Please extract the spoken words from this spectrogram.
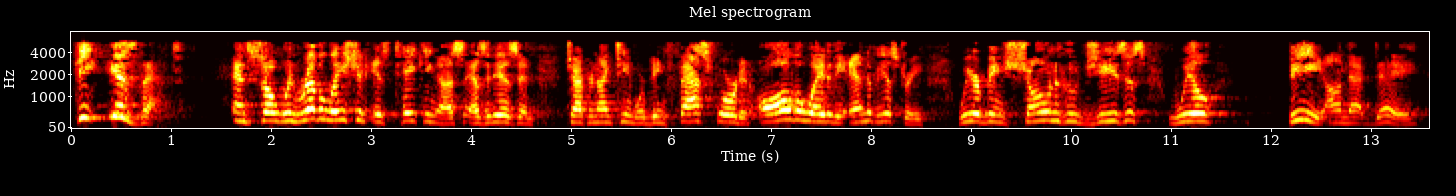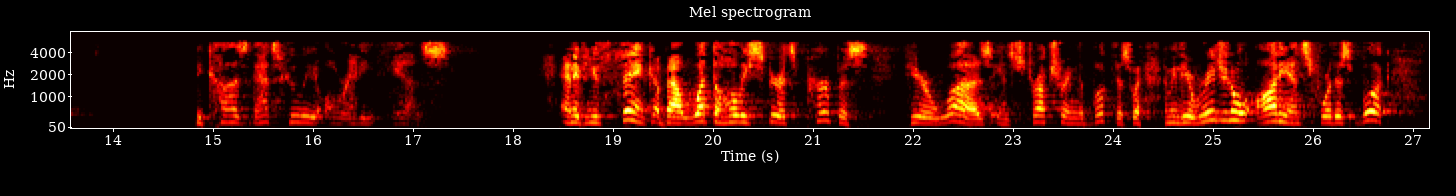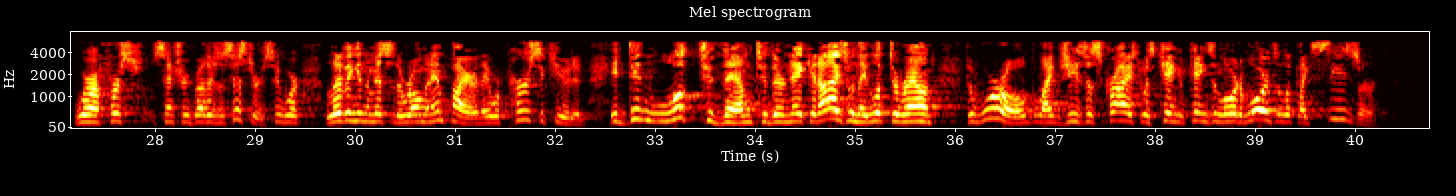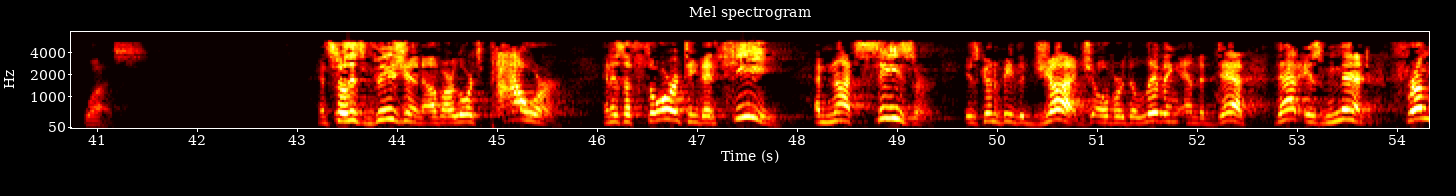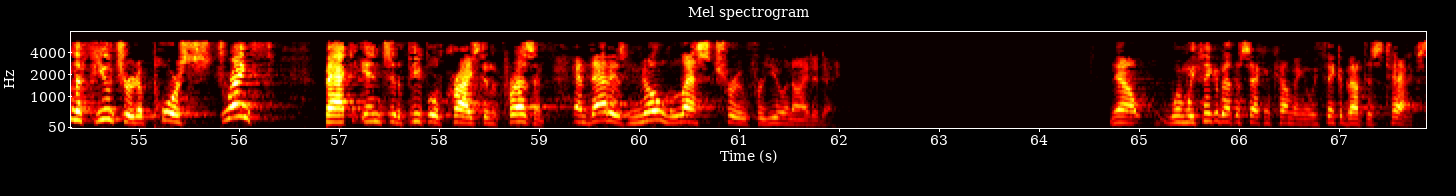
He is that. And so when Revelation is taking us, as it is in chapter 19, we're being fast forwarded all the way to the end of history. We are being shown who Jesus will be on that day because that's who He already is. And if you think about what the Holy Spirit's purpose here was in structuring the book this way, I mean, the original audience for this book were our first century brothers and sisters who were living in the midst of the Roman Empire and they were persecuted. It didn't look to them, to their naked eyes, when they looked around the world like Jesus Christ was King of Kings and Lord of Lords. It looked like Caesar was. And so this vision of our Lord's power and His authority that He and not Caesar is going to be the judge over the living and the dead, that is meant from the future to pour strength back into the people of Christ in the present. And that is no less true for you and I today. Now, when we think about the second coming and we think about this text,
